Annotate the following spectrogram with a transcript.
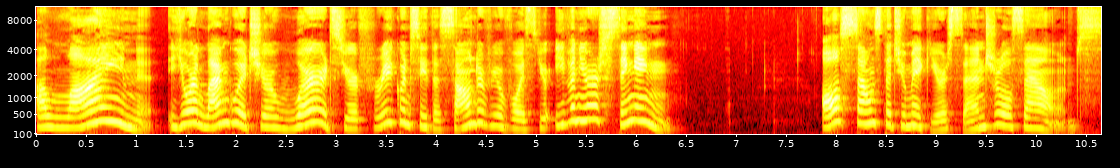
align your language, your words, your frequency, the sound of your voice, your even your singing, all sounds that you make, your sensual sounds,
